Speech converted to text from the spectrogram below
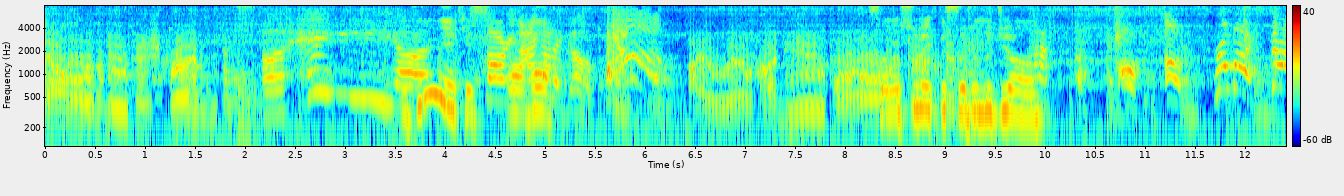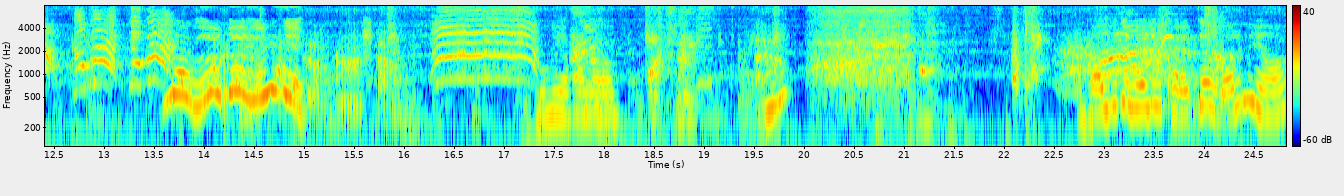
Hello, Goofish friend. Uh, hey. Uh, Sorry, I Aha. gotta sürekli sarılacağım. Bunu yapalım. Baldi'de böyle bir karakter var mı ya?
